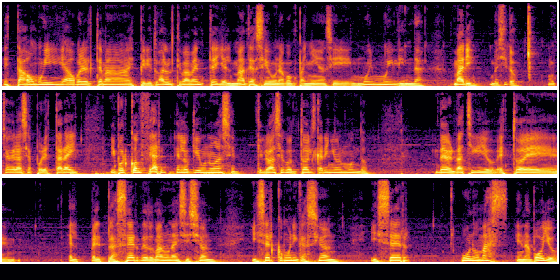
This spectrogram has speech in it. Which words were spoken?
He estado muy guiado por el tema espiritual últimamente y el mate ha sido una compañía así muy, muy linda. Mari, un besito. Muchas gracias por estar ahí y por confiar en lo que uno hace, que lo hace con todo el cariño del mundo. De verdad, chiquillo, esto es el, el placer de tomar una decisión y ser comunicación y ser uno más en apoyo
